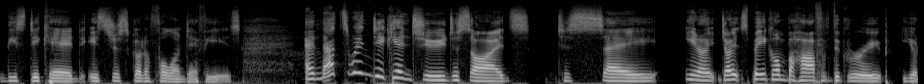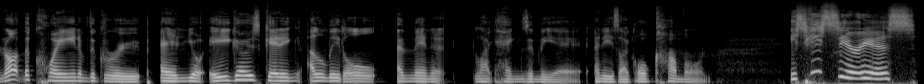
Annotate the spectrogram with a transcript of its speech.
this dickhead is just going to fall on deaf ears. And that's when Dickhead 2 decides to say, you know, don't speak on behalf of the group. You're not the queen of the group, and your ego's getting a little, and then it like hangs in the air. And he's like, oh, come on. Is he serious?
